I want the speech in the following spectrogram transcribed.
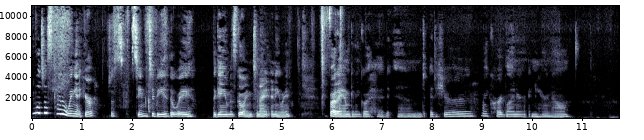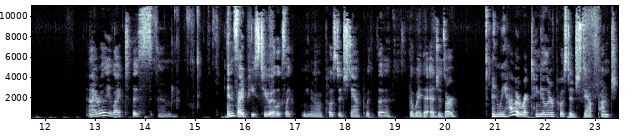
we'll just kind of wing it here. Just seemed to be the way the game is going tonight anyway. But I am going to go ahead and adhere my card liner in here now. And I really liked this um, inside piece too. It looks like, you know, a postage stamp with the, the way the edges are. And we have a rectangular postage stamp punch,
